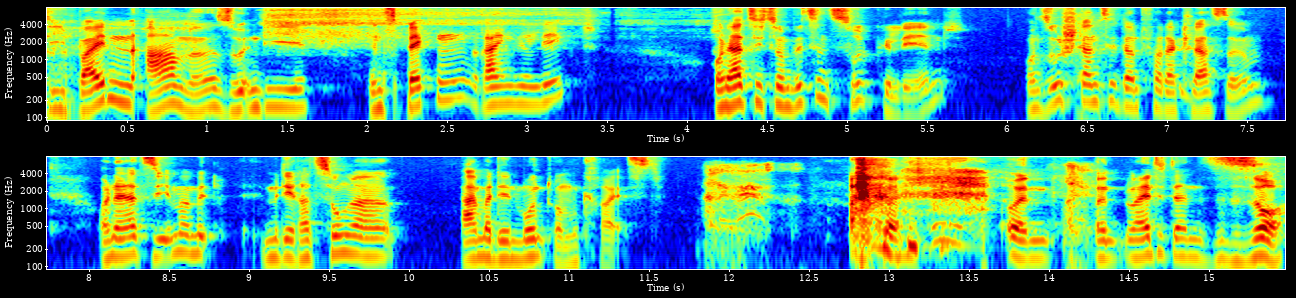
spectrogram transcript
die beiden Arme so in die, ins Becken reingelegt und hat sich so ein bisschen zurückgelehnt. Und so stand sie dann vor der Klasse. Und dann hat sie immer mit, mit ihrer Zunge einmal den Mund umkreist. und, und meinte dann, so,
